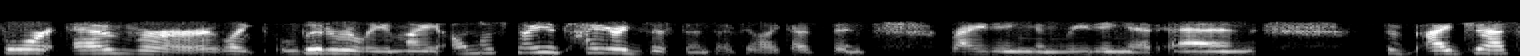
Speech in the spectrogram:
forever, like literally my almost my entire existence. I feel like I've been writing and reading it, and I just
